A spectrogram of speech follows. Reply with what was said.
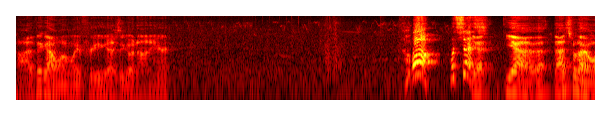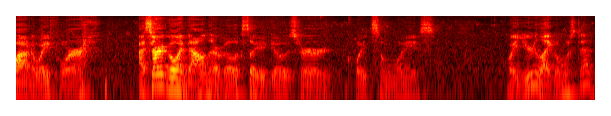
I think I want to wait for you guys to go down here. Oh! What's this? Yeah, yeah, that, that's what I wanted to wait for. I started going down there, but it looks like it goes for quite some ways. Wait, you're like almost dead.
